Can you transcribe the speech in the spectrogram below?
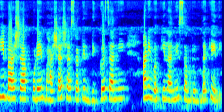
ही भाषा पुढे भाषाशास्त्रातील दिग्गजांनी आणि वकिलांनी समृद्ध केली.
